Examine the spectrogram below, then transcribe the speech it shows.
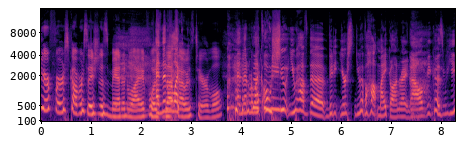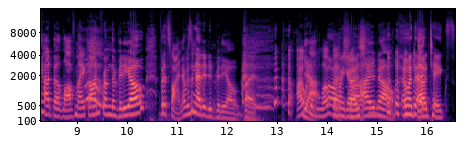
Your first conversation as man and wife was And then that we're like- guy was terrible. and then we're like, "Oh shoot, you have the video. You're you have a hot mic on right now because he had the lav mic on from the video, but it's fine. It was an edited video, but I would Yeah. have loved Oh that my shot. gosh. I know. I want the outtakes.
